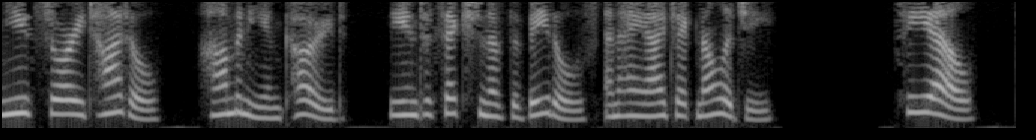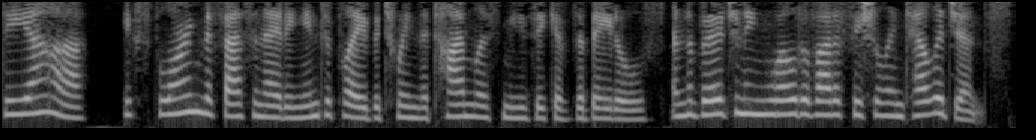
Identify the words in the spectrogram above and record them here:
New story title, Harmony and Code, the intersection of the Beatles and AI technology. TL, DR, exploring the fascinating interplay between the timeless music of the Beatles and the burgeoning world of artificial intelligence.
